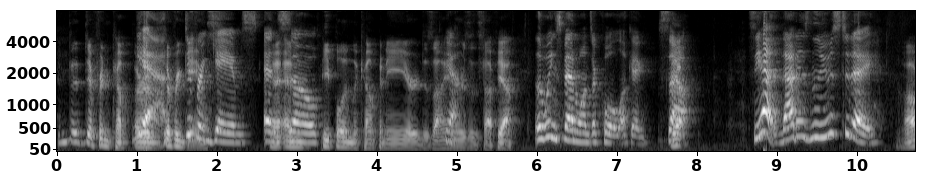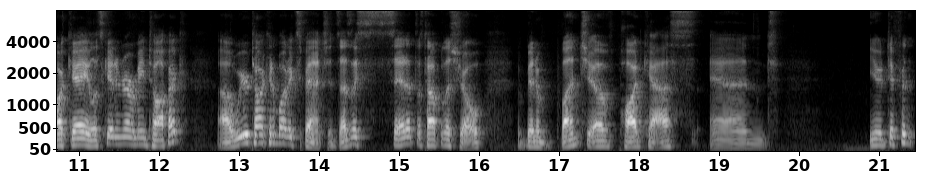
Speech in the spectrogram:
The different com- or yeah, different, different games. games. And, And, and so people in the company or designers and stuff. Yeah. the wingspan ones are cool looking. So, Yep. so yeah, that is the news today. Okay, let's get into our main topic. Uh, we were talking about expansions. As I said at the top of the show, there've been a bunch of podcasts and you know different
